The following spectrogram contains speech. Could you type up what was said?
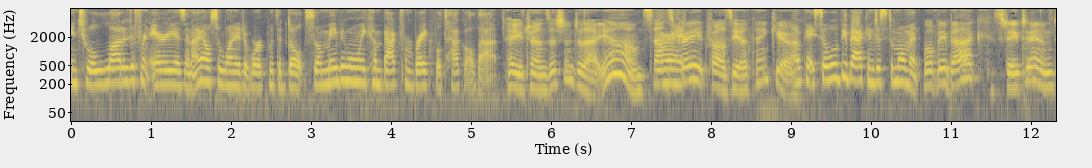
into a lot of different areas, and I also wanted to work with adults. So maybe when we come back from break, we'll tackle that. Hey, you transitioned to that. Yeah, sounds right. great, Fozia. Thank you. Okay, so we'll be back in just a moment. We'll be back. Stay tuned.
